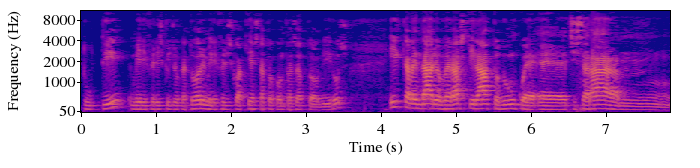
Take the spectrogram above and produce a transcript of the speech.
tutti, mi riferisco ai giocatori, mi riferisco a chi è stato contagiato dal virus, il calendario verrà stilato, dunque eh, ci sarà um,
